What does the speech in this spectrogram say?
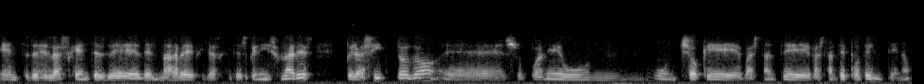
entre las gentes del Magreb y las gentes peninsulares, pero así todo eh, supone un, un choque bastante, bastante potente, ¿no?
